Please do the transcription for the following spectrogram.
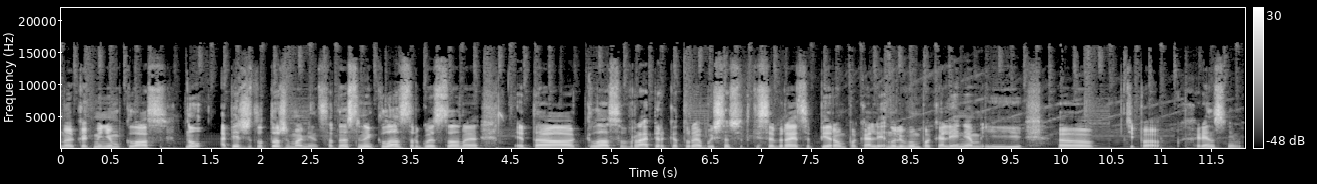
Ну, как минимум класс. Ну, опять же, тут тоже момент. С одной стороны, класс, с другой стороны, это класс в раппер, который обычно все-таки собирается первым поколением, нулевым поколением, и э, типа хрен с ним.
